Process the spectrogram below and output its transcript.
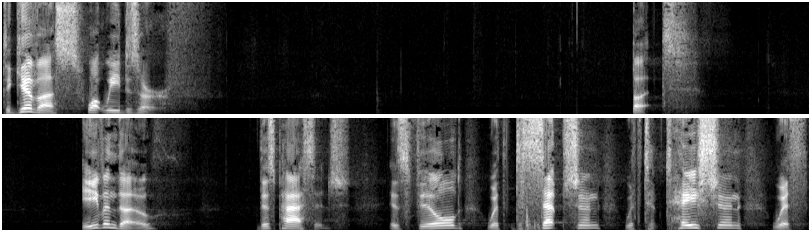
to give us what we deserve. But even though this passage is filled with deception, with temptation, with,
